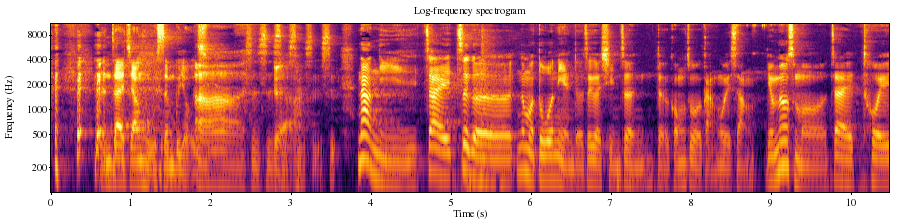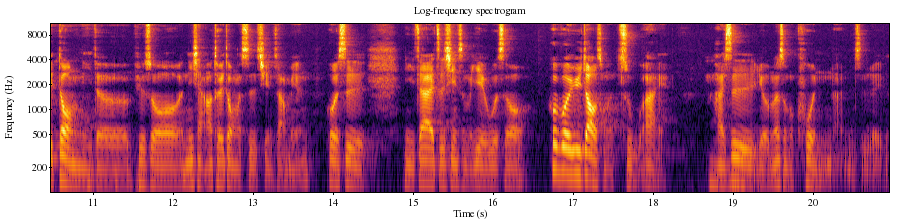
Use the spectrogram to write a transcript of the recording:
人在江湖身不由己啊！是是是是是是。那你在这个那么多年的这个行政的工作岗位上，有没有什么在推动你的，比如说你想要推动的事情上面，或者是你在执行什么业务的时候，会不会遇到什么阻碍，还是有没有什么困难之类的？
